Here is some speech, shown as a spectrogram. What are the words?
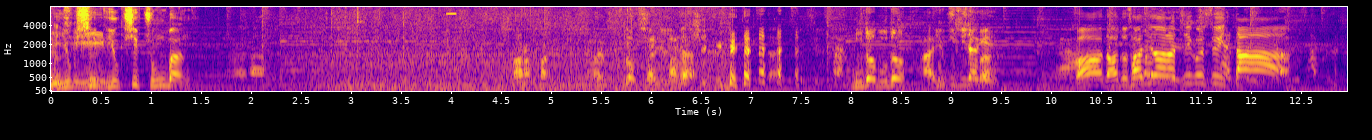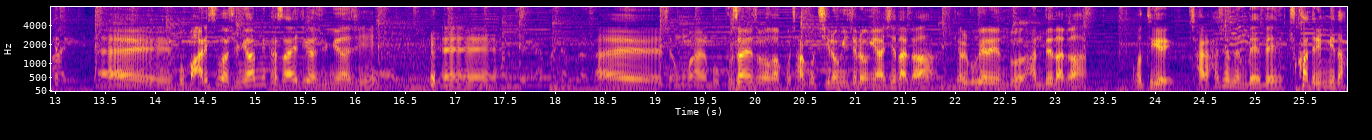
60 60 중반 만원 빡. 아, 무더 빨리 만 원씩. 묻어 묻어 아, 묻기 60 시작해. 와 나도 사진 하나 찍을 수 있다. 에이 뭐 마리수가 중요합니까? 사이즈가 중요하지. 에 에이 정말 뭐 부산에서 와갖고 자꾸 지렁이 지렁이 하시다가 결국에는 뭐 안 되다가 어떻게 잘 하셨는데 네 축하드립니다.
